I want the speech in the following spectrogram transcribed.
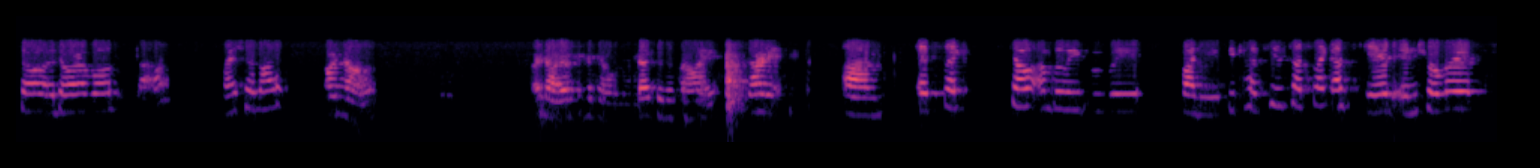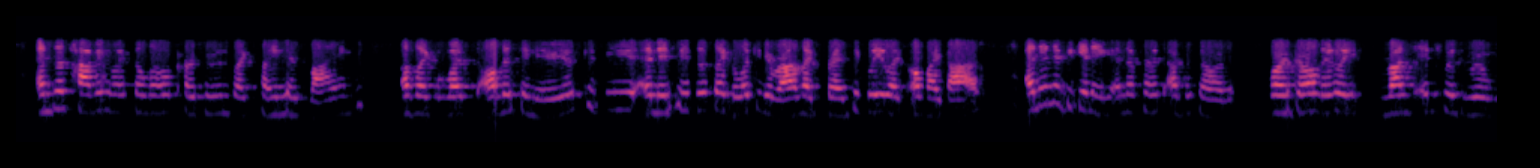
so adorable. that one? My Boss. Or no? Or no, that's a different one. That's what it's Okay. Sorry. Um, it's like so unbelievably funny because he's such like a scared introvert and just having like the little cartoons like playing his mind of like what all the scenarios could be. And then he's just like looking around like frantically like oh my gosh. And in the beginning in the first episode where a girl literally runs into his room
